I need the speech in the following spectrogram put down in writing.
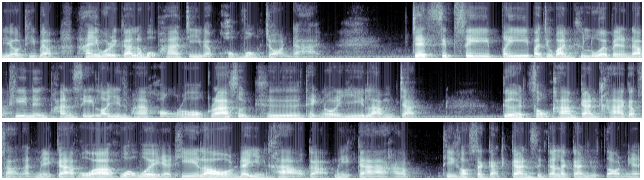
เดียวที่แบบให้บริการระบบ 5G แบบครบวงจรได้ 74 ปี ปัจจุบันคือรวยเป็นอันดับที่ 1,425 ของโลก ล่าสุดคือเทคโนโลยีล้ำจัดเกิดสงครามการค้ากับสหรัฐอเมริกา เพราะว่าหัวเว่ยเนี่ยที่เราได้ยินข่าวกับอเมริกาครับ ที่เขาสกัดกั้นซึ่งกันและกันอยู่ตอนเนี้ย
